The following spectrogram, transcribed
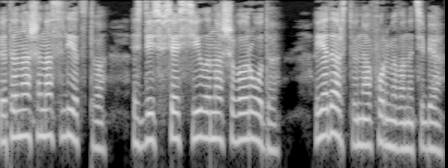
«Это наше наследство. Здесь вся сила нашего рода. Я дарственно оформила на тебя.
